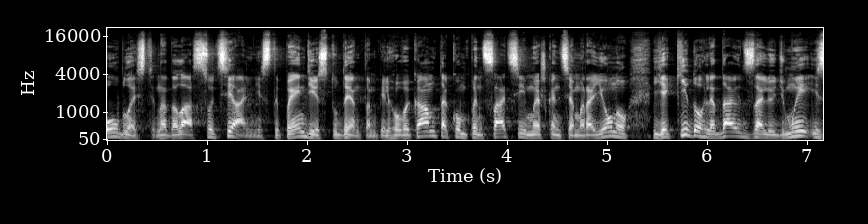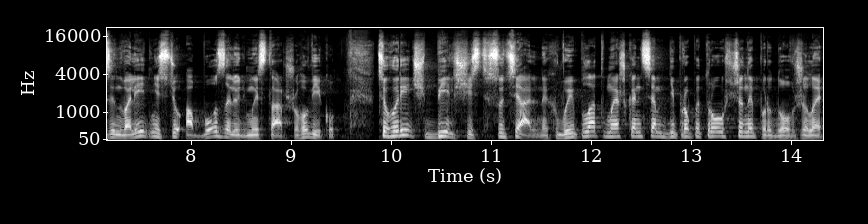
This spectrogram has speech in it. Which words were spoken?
Область надала соціальні стипендії студентам-пільговикам та компенсації мешканцям району, які доглядають за людьми із інвалідністю або за людьми старшого віку. Цьогоріч більшість соціальних виплат мешканцям Дніпропетровщини продовжили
